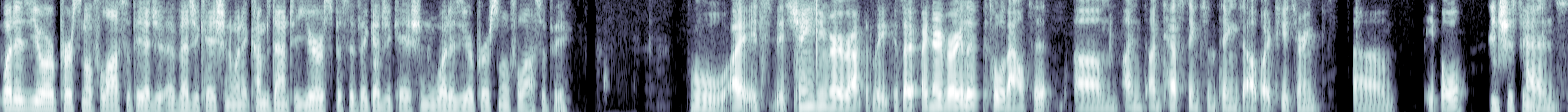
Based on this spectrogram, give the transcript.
what is your personal philosophy edu- of education when it comes down to your specific education? What is your personal philosophy? Oh, it's it's changing very rapidly because I, I, know very little about it. Um, I'm I'm testing some things out by tutoring um, people. Interesting. And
